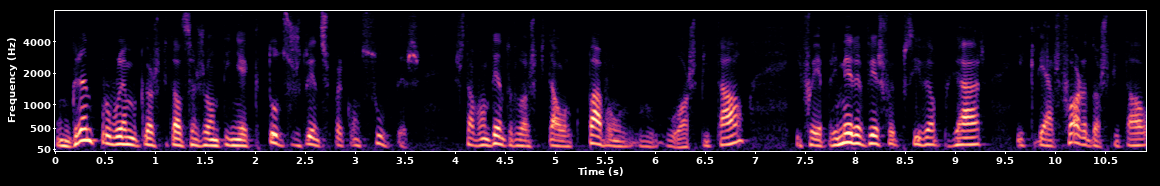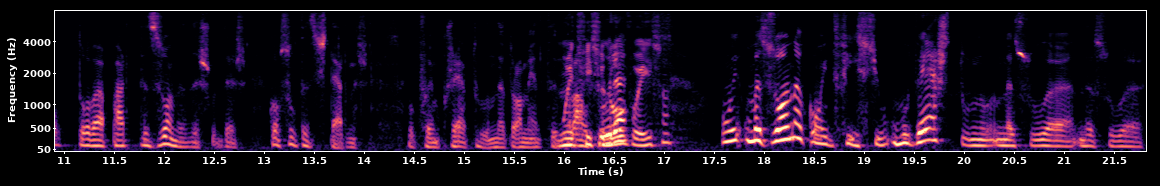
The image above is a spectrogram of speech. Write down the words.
um grande problema que o Hospital de São João tinha é que todos os doentes para consultas estavam dentro do hospital, ocupavam o, o hospital, e foi a primeira vez que foi possível pegar e criar fora do hospital toda a parte da zona das, das consultas externas, o que foi um projeto naturalmente Um edifício altura, novo, é isso? uma zona com edifício modesto no, na sua, na sua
